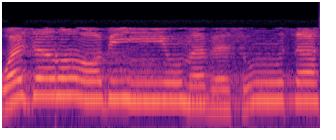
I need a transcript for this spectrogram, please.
وزرابي مبثوثة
